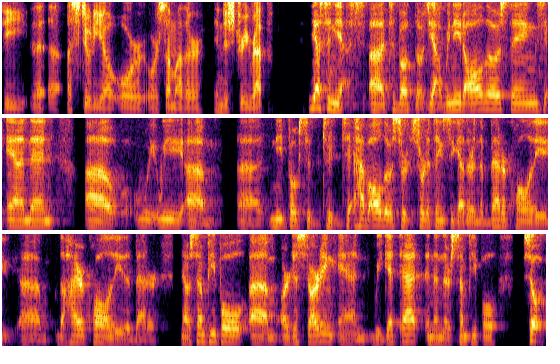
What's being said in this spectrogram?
the uh, a studio or or some other industry rep? Yes and yes uh, to both those. Yeah, we need all those things, and then uh, we we um, uh, need folks to, to, to have all those sort, sort of things together and the better quality uh, the higher quality the better. Now some people um, are just starting and we get that and then there's some people so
